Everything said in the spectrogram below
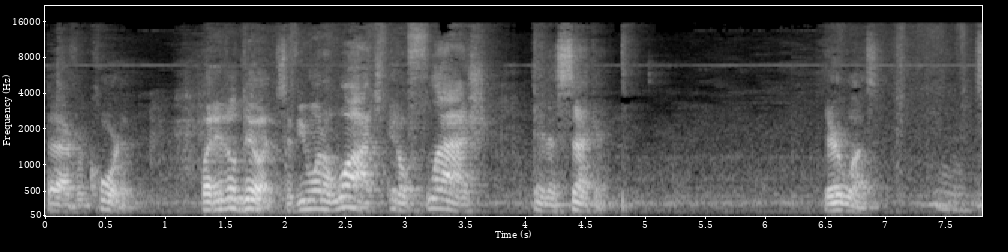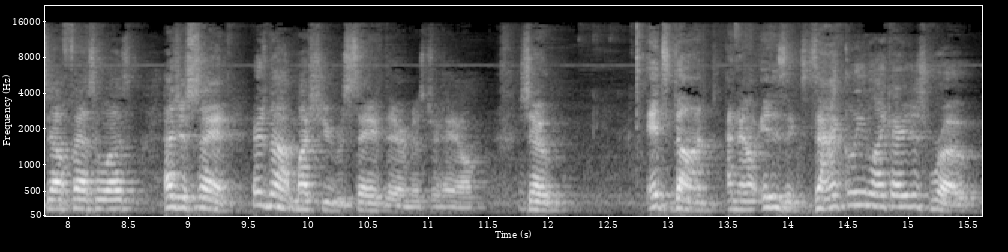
that I've recorded. But it'll do it. So if you want to watch, it'll flash in a second. There it was. See how fast it was? I was just saying, there's not much you saved there, Mr. Hale. So it's done, and now it is exactly like I just wrote.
